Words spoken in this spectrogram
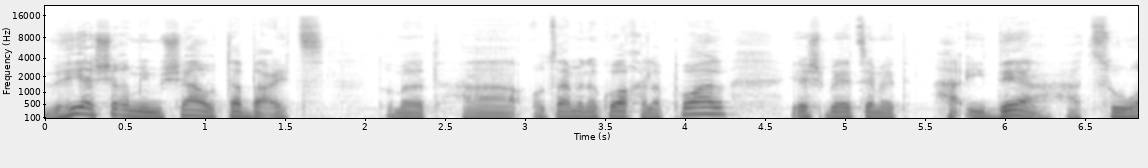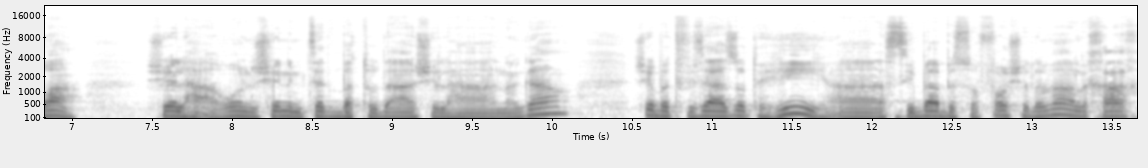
והיא אשר מימשה אותה בעץ. זאת אומרת, ההוצאה מן הכוח אל הפועל, יש בעצם את האידאה, הצורה של הארון שנמצאת בתודעה של הנגר, שבתפיסה הזאת היא הסיבה בסופו של דבר לכך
